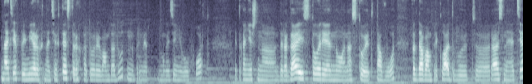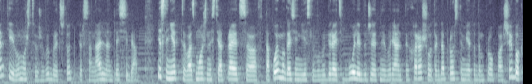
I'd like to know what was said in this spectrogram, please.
на тех примерах, на тех тестерах, которые вам дадут, например, в магазине Wolford. Это, конечно, дорогая история, но она стоит того когда вам прикладывают э, разные оттенки, и вы можете уже выбрать что-то персонально для себя. Если нет возможности отправиться в такой магазин, если вы выбираете более бюджетные варианты, хорошо, тогда просто методом проб и ошибок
